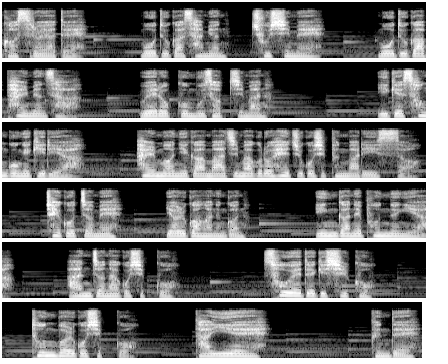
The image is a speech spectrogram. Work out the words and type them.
거스러야 돼. 모두가 사면 조심해. 모두가 팔면 사. 외롭고 무섭지만 이게 성공의 길이야. 할머니가 마지막으로 해주고 싶은 말이 있어. 최고점에 열광하는 건 인간의 본능이야. 안전하고 싶고, 소외되기 싫고, 돈 벌고 싶고, 다 이해해. 근데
